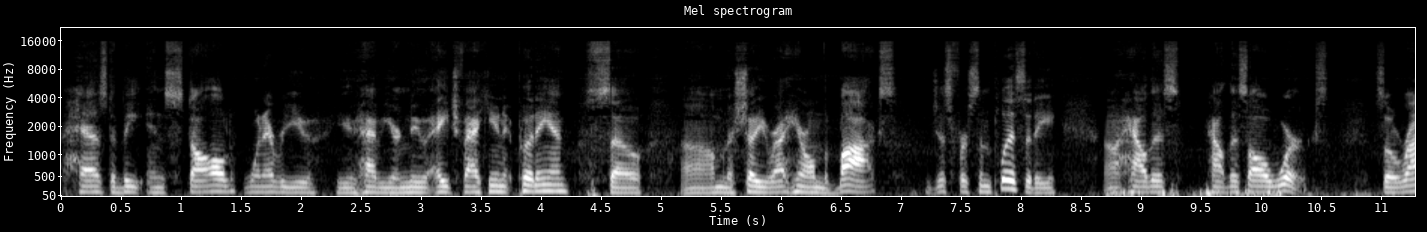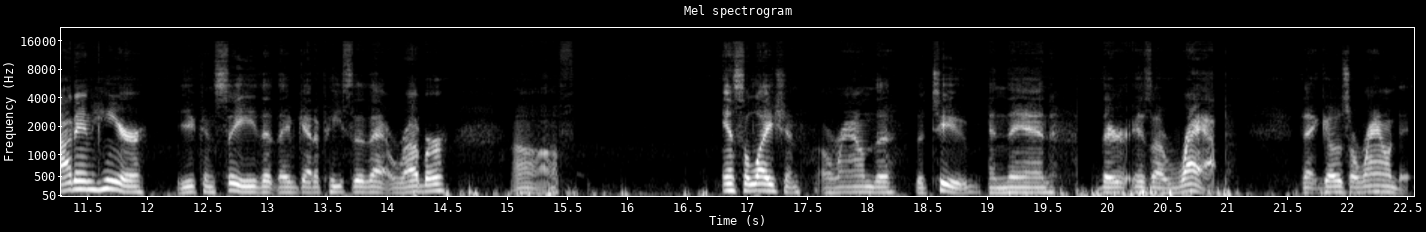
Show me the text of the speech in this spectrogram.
has to be installed whenever you you have your new HVAC unit put in. So uh, I'm going to show you right here on the box just for simplicity uh, how this how this all works. So right in here you can see that they've got a piece of that rubber uh, insulation around the the tube. And then there is a wrap that goes around it.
